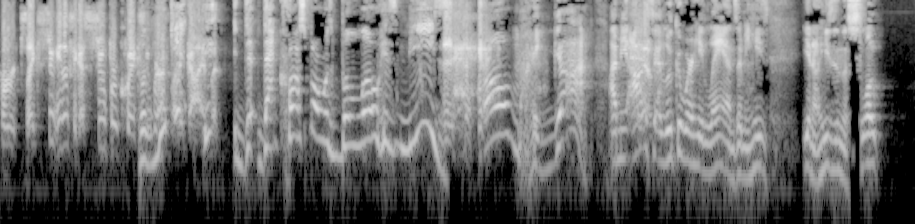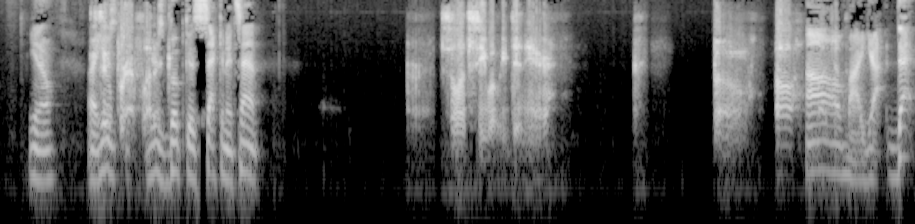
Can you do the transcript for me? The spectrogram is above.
hurts. Like su- he looks like a super quick, but super athletic guy, but th- that crossbar was below his knees. Yeah. oh my god! I mean, honestly, look at where he lands. I mean, he's you know he's in the slope. You know. All right, here's Super athletic. here's Bubka's second attempt. So let's see what we did here. Boom. Oh. Oh my god, that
